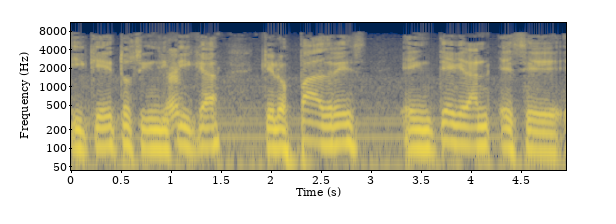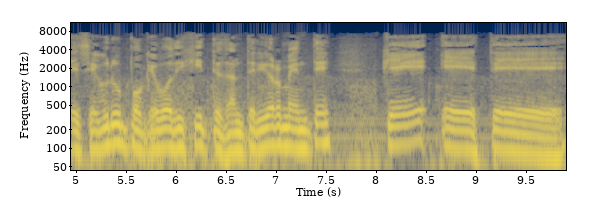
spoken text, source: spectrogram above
y que esto significa que los padres integran ese ese grupo que vos dijiste anteriormente que este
